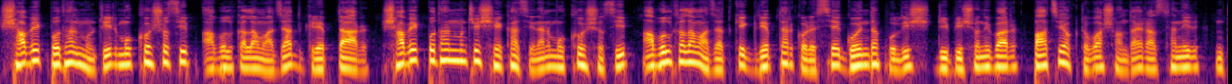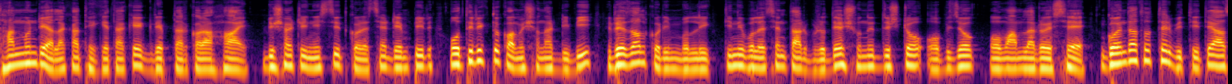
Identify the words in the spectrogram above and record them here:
সাবেক প্রধানমন্ত্রীর মুখ্য সচিব আবুল কালাম আজাদ গ্রেপ্তার। সাবেক প্রধানমন্ত্রী শেখ হাসিনার মুখ্য সচিব আবুল কালাম আজাদকে গ্রেপ্তার করেছে গোয়েন্দা পুলিশ ডিবি শনিবার, পাঁচই অক্টোবর সন্ধ্যায় রাজধানীর ধানমন্ডি এলাকা থেকে তাকে গ্রেপ্তার করা হয়। বিষয়টি নিশ্চিত করেছে ডেম্পির অতিরিক্ত কমিশনার ডিবি রেজাল করিম মল্লিক। তিনি বলেছেন, তার বিরুদ্ধে সুনির্দিষ্ট অভিযোগ ও মামলা রয়েছে। গোয়েন্দা তথ্যের ভিত্তিতে আজ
